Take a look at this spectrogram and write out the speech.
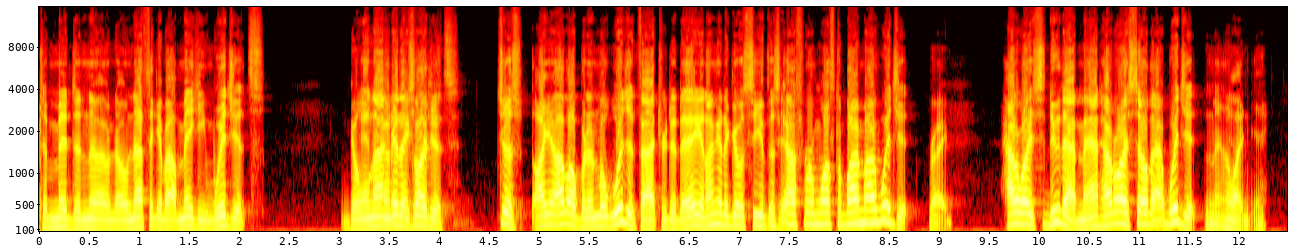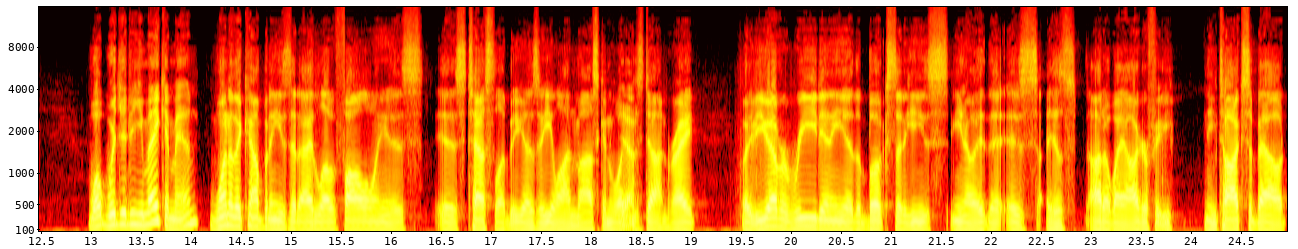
to mid to know, know nothing about making widgets, go And on I'm gonna charge just I, I'm opening a widget factory today, and I'm going to go see if this Yeah. customer wants to buy my widget. Right. How do I do that, man? How do I sell that widget? And they're like, "What widget are you making, man?" One of the companies that I love following is is Tesla because Elon Musk and what Yeah. he's done. Right. But if you ever read any of the books that he's, you know, his his autobiography, he talks about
